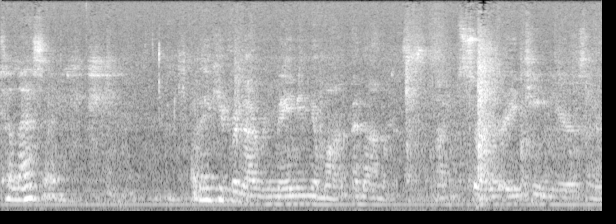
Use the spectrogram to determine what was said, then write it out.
To Leslie. Thank you for not remaining anonymous. I'm sober 18 years, and I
